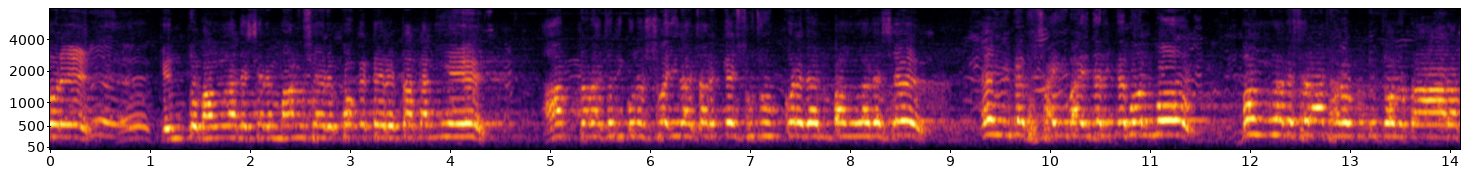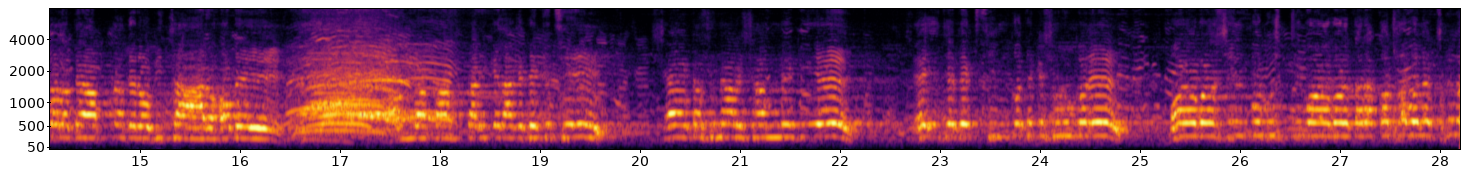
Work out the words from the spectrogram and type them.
করে। কিন্তু বাংলাদেশের মানুষের পকেটের টাকা নিয়ে আপনারা যদি কোনো স্বৈরাচারকে সুযোগ করে দেন বাংলাদেশে, এই ব্যবসায়ী ভাইদেরকে বলব, বাংলাদেশের আঠারো কোটি জনতার আদালতে আপনাদেরও বিচার হবে। আমরা পাঁচ তারিখের আগে দেখেছি শেখ হাসিনার সামনে গিয়ে এই যে ভ্যাকসিনকো থেকে শুরু করে বড় বড় শিল্প গোষ্ঠী বড় বড় তারা কথা বলেছিল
